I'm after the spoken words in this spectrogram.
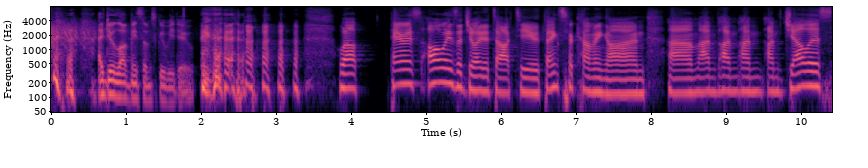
I do love me some Scooby Doo. well, Paris, always a joy to talk to you. Thanks for coming on. Um, I'm I'm I'm I'm jealous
